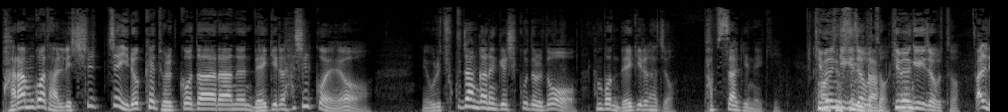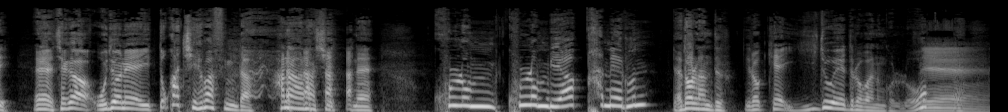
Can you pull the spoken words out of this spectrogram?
바람과 달리 실제 이렇게 될 거다라는 내기를 하실 거예요. 예, 우리 축구장 가는 길 식구들도 한번 내기를 하죠. 밥 사기 내기. 김현기 좋습니다. 기자부터. 김현기 네. 기자부터. 빨리. 네, 제가 오전에 이 똑같이 해봤습니다. 하나 하나씩. 네, 콜롬 콜롬비아, 카메룬, 네덜란드 이렇게 2조에 들어가는 걸로. 네, 예.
